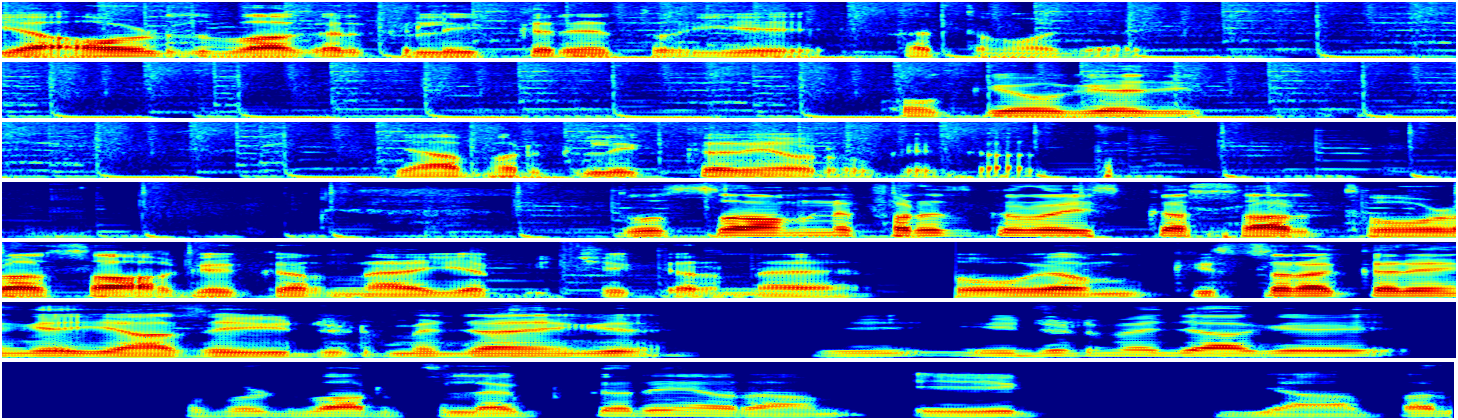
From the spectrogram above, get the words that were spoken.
या और दबा कर क्लिक करें तो ये ख़त्म हो जाए। ओके, हो गया जी। यहाँ पर क्लिक करें और ओके कर दें। दोस्तों, हमने फ़र्ज़ करो इसका सर थोड़ा सा आगे करना है या पीछे करना है। तो हम किस तरह करेंगे? यहाँ से एडिट में जाएँगे। एडिट में जाके पॉपट बार सेलेक्ट करें और हम एक यहाँ पर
